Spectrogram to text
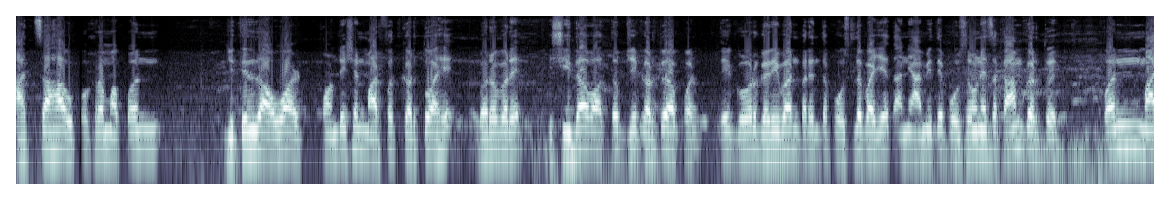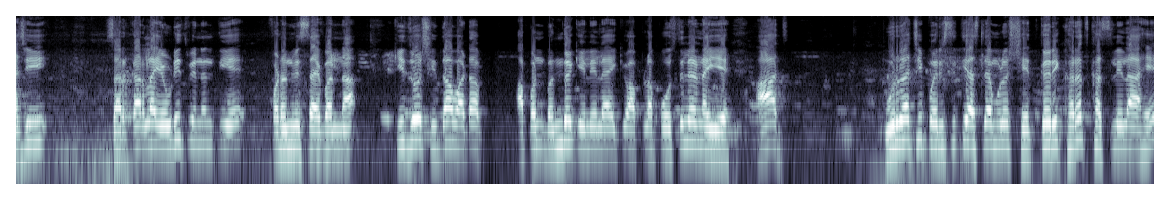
आजचा हा उपक्रम आपण जितेंद्र अवॉर्ड फाउंडेशन मार्फत करतो आहे. बरोबर आहे. सीधा वाटप जे करतोय आपण ते गोरगरिबांपर्यंत पोचलं पाहिजेत आणि आम्ही ते पोचवण्याचं काम करतोय. पण माझी सरकारला एवढीच विनंती आहे फडणवीस साहेबांना की जो शिधा वाटप आपण बंद केलेला आहे किंवा आपला पोचलेला नाही आहे आज पुराची परिस्थिती असल्यामुळं शेतकरी खरंच खचलेला आहे.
